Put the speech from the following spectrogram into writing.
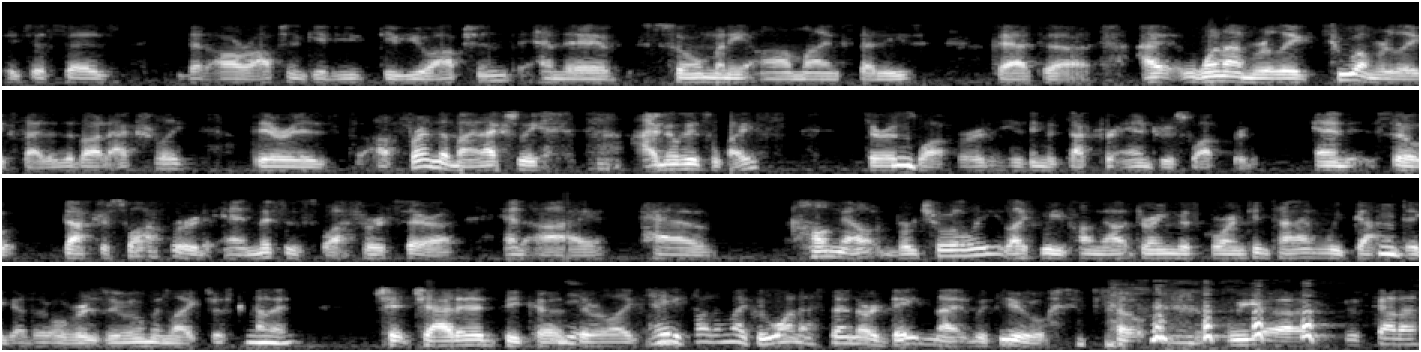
it just says that our options give you give you options, and they have so many online studies that uh, I one I'm really two I'm really excited about actually. There is a friend of mine actually I know his wife Sarah Swafford. His name is Dr. Andrew Swafford, and so Dr. Swafford and Mrs. Swafford, Sarah, and I have hung out virtually, like we've hung out during this quarantine time. We've gotten together over Zoom and like just kind of chit chatted because they were like, "Hey, Father Mike, we want to spend our date night with you." so we uh, just kind of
